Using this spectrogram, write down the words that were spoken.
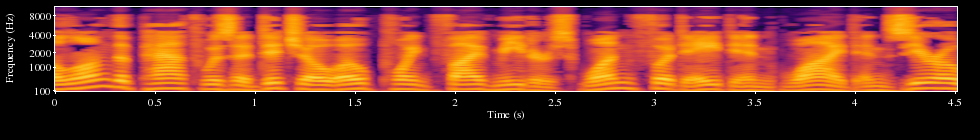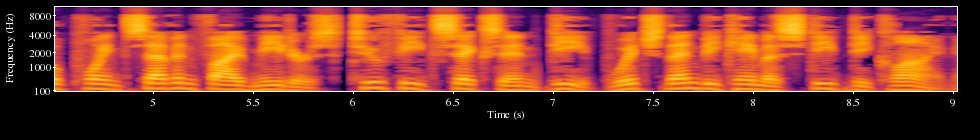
Along the path was a ditch 0.5 meters, 1 foot 8 in wide and 0.75 meters, 2 feet 6 in deep, which then became a steep decline.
